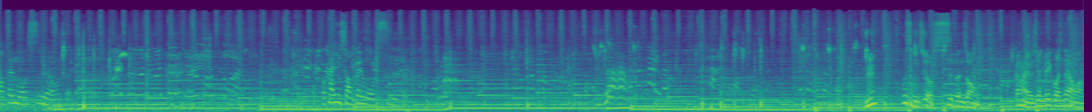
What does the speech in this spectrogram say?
启扫飞模式了，我准。为什么你们这次这么准？我开启扫飞模式了。嗯，为什么只有四分钟？刚才有些人被关掉吗？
